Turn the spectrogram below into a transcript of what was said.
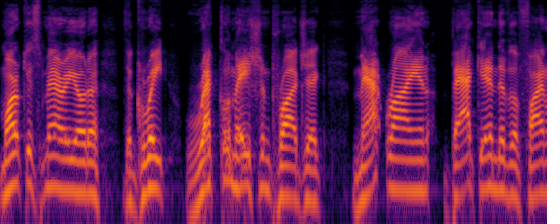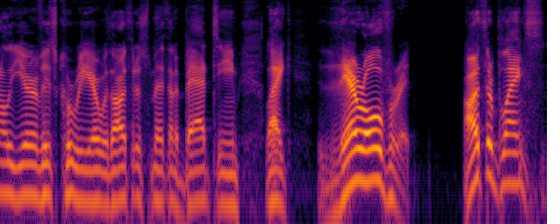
Marcus Mariota the great reclamation project Matt Ryan back end of the final year of his career with Arthur Smith and a bad team like they're over it Arthur Blank's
